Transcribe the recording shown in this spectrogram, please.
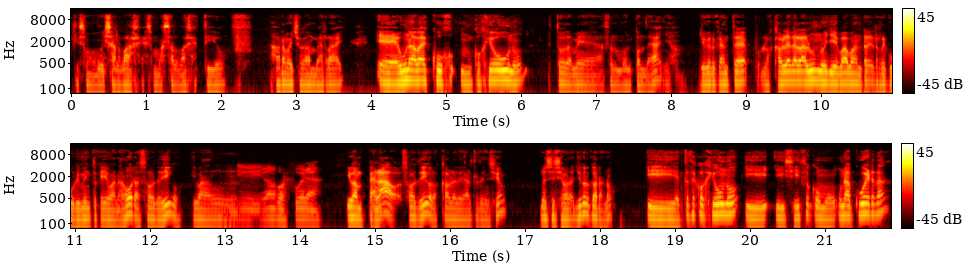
que son muy salvajes, son más salvajes, tío. Uf, Ahora me he hecho gamberray. Eh, una vez co- cogió uno, esto también hace un montón de años. Yo creo que antes los cables de la luz no llevaban el recubrimiento que llevan ahora, solo te digo. Iban, Y iba por fuera. iban pelados, solo te digo, los cables de alta tensión. No sé si ahora, yo creo que ahora no. Y entonces cogió uno y, y se hizo como una cuerda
